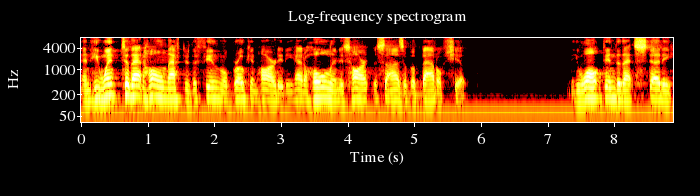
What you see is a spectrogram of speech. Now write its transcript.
And he went to that home after the funeral brokenhearted. He had a hole in his heart the size of a battleship. He walked into that study,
